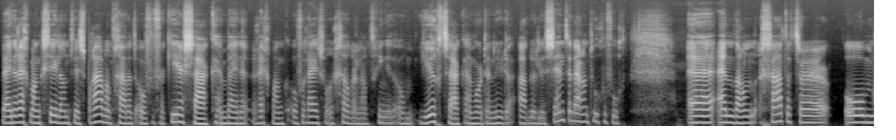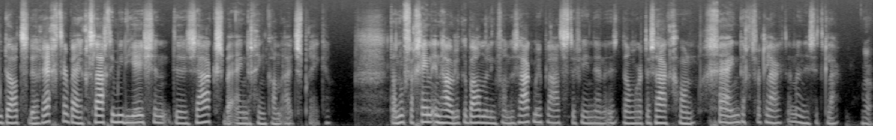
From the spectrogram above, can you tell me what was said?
Bij de rechtbank Zeeland-West-Brabant gaat het over verkeerszaken en bij de rechtbank Overijssel en Gelderland ging het om jeugdzaken en worden nu de adolescenten daaraan toegevoegd. En dan gaat het erom dat de rechter bij een geslaagde mediation de zaaksbeëindiging kan uitspreken. Dan hoeft er geen inhoudelijke behandeling van de zaak meer plaats te vinden. En dan wordt de zaak gewoon geëindigd verklaard en dan is het klaar. Ja.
